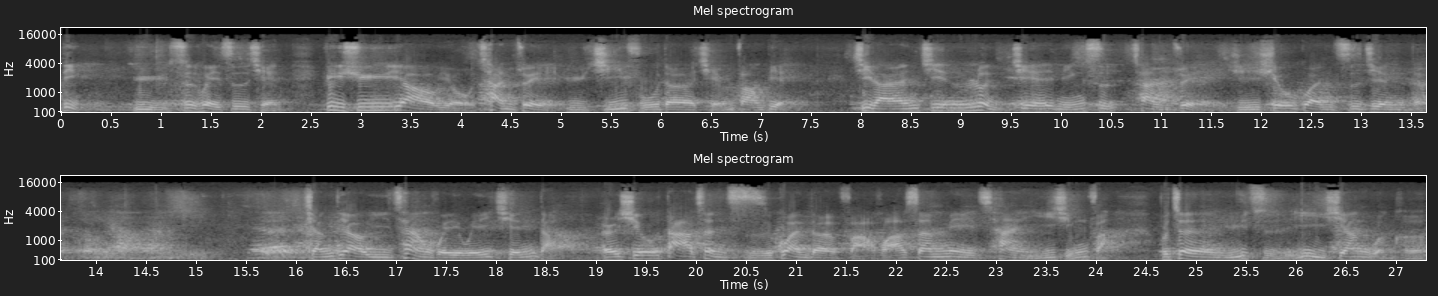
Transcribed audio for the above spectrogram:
定与智慧之前，必须要有忏罪与祈福的前方便。既然经论皆明示忏罪及修观之间的。强调以忏悔为前导而修大乘止观的法华三昧忏仪行法，不正与此意相吻合，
